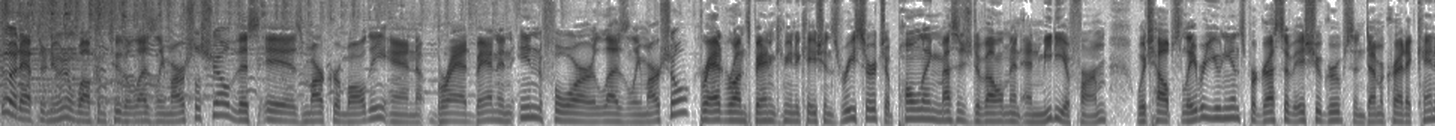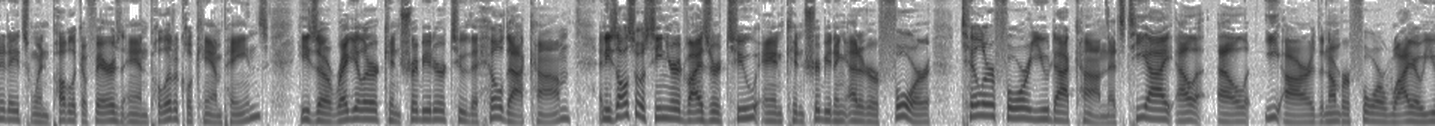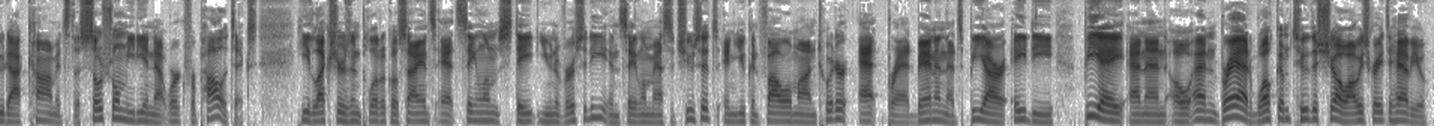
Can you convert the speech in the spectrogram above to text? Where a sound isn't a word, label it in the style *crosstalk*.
Good afternoon and welcome to the Leslie Marshall Show. This is Mark Grimaldi and Brad Bannon in for Leslie Marshall. Brad runs Bannon Communications Research, a polling, message development, and media firm which helps labor unions, progressive issue groups, and Democratic candidates win public affairs and political campaigns. He's a regular contributor to TheHill.com, and he's also a senior advisor to and contributing editor for Tiller4U.com. That's T I L L E R, the number 4 Y-O-U.com. It's the social media network for politics. He lectures in political science at Salem State University in Salem, Massachusetts, and you can follow him on Twitter at Brad Bannon. That's B R A D B A N N O N. Brad, welcome to the show. Always great to have you.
